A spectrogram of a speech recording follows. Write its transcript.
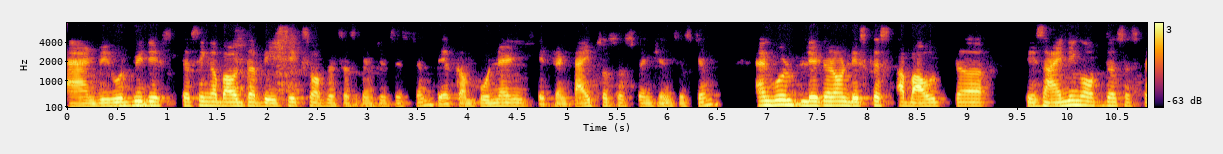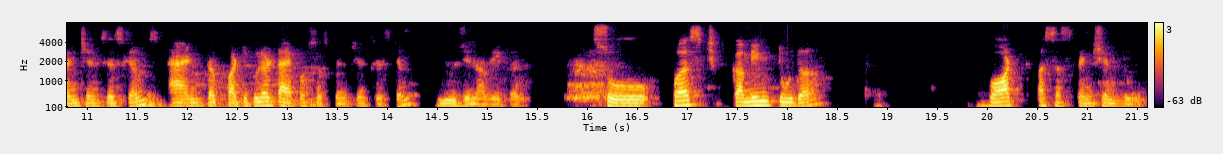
and we would be discussing about the basics of the suspension system, their components, different types of suspension system and would later on discuss about the designing of the suspension systems and the particular type of suspension system used in a vehicle. So first coming to the what a suspension do.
